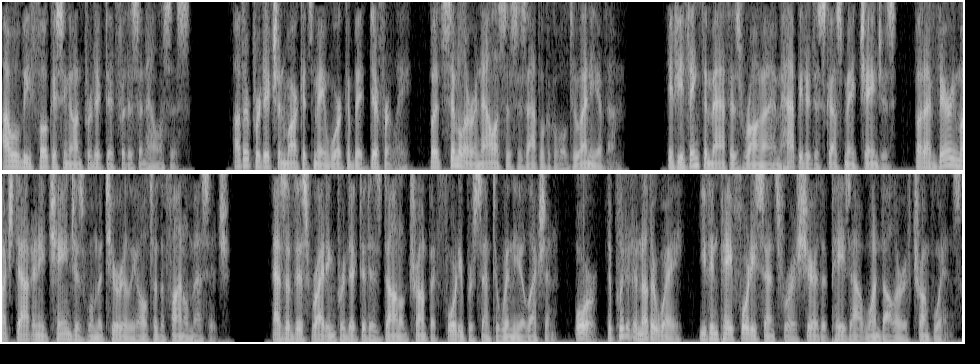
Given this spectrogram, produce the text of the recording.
I will be focusing on Predictit for this analysis. Other prediction markets may work a bit differently, but similar analysis is applicable to any of them. If you think the math is wrong, I am happy to discuss make changes, but I very much doubt any changes will materially alter the final message. As of this writing, PredictIt as Donald Trump at 40% to win the election. Or, to put it another way, you can pay 40 cents for a share that pays out $1 if Trump wins.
